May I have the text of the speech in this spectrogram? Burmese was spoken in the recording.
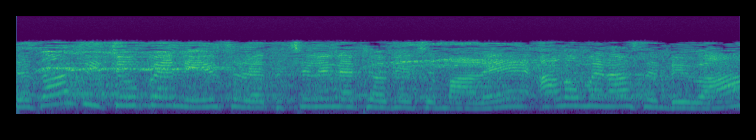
တစားစီကျိုးပဲနေဆိုတဲ့တခြင်းလေးနဲ့ဖြောပြချင်ပါတယ်အားလုံးပဲနားဆင်ပေးပါ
